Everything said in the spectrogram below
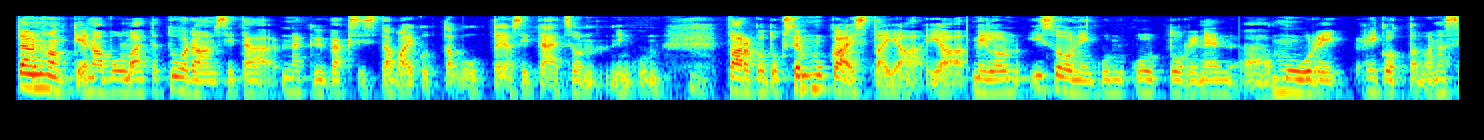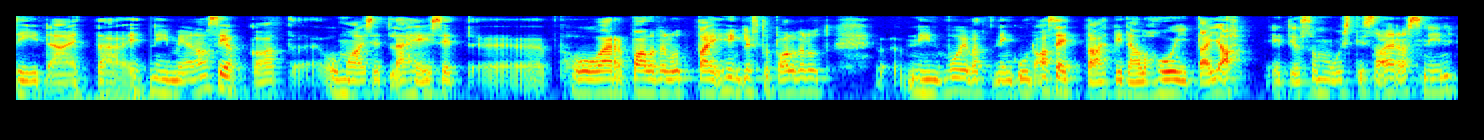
tämän hankkeen avulla, että tuodaan sitä näkyväksi, sitä vaikuttavuutta ja sitä, että se on niin kuin, hmm. tarkoituksenmukaista. Ja, ja meillä on iso niin kuin, kulttuurinen äh, muuri rikottavana siinä, että, että niin meidän asiakkaat, omaiset, läheiset, äh, HR-palvelut tai henkilöstöpalvelut, niin voivat niin kuin, asettaa, että pitää olla hoitaja että jos on muistisairas, niin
